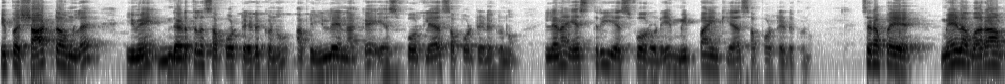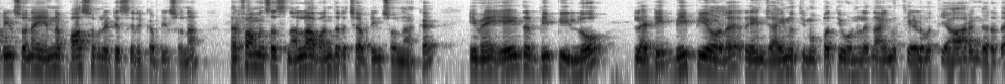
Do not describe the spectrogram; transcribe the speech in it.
இப்போ ஷார்ட் டேர்மில் இவன் இந்த இடத்துல சப்போர்ட் எடுக்கணும். அப்படி இல்லைனாக்க எஸ் ஃபோர்லையா சப்போர்ட் எடுக்கணும்? இல்லைன்னா எஸ் த்ரீ எஸ் ஃபோருடைய மிட் பாயிண்ட்லையா சப்போர்ட் எடுக்கணும்? சரி அப்போ மேலே வரான் அப்படின்னு சொன்னால் என்ன பாசிபிலிட்டிஸ் இருக்குது அப்படின்னு சொன்னால் பெர்ஃபார்மன்சஸ் நல்லா வந்துருச்சு அப்படின்னு சொன்னாக்க இவன் எய்தர் பிபி லோ இல்லாட்டி பிபியோட ரேஞ்ச் ஐநூற்றி முப்பத்தி ஒன்றுலேருந்து ஐநூற்றி எழுபத்தி ஆறுங்கிறத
